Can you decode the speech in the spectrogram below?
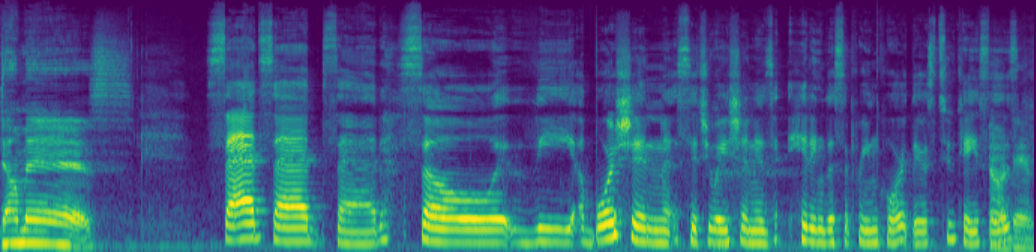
Dumbass. Sad, sad, sad. So the abortion situation is hitting the Supreme Court. There's two cases. Oh, damn.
